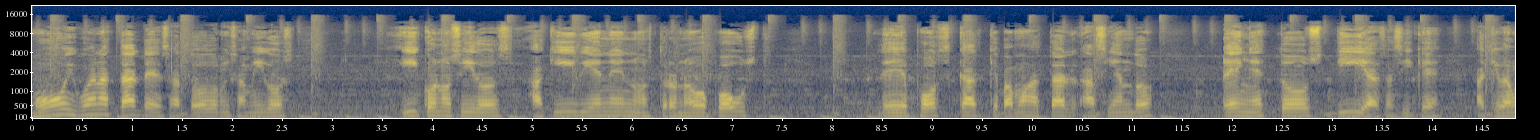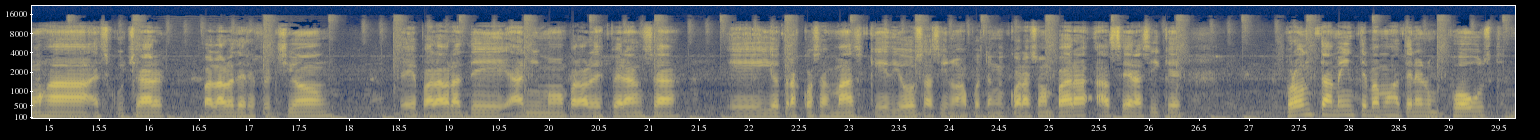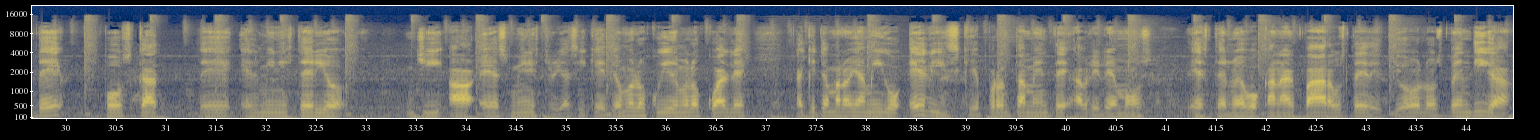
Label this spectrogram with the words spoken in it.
Muy buenas tardes a todos mis amigos y conocidos. Aquí viene nuestro nuevo post de podcast que vamos a estar haciendo en estos días. Así que aquí vamos a escuchar palabras de reflexión, eh, palabras de ánimo, palabras de esperanza eh, y otras cosas más que Dios así nos ha puesto en el corazón para hacer. Así que prontamente vamos a tener un post de podcast de el ministerio GRS Ministry. Así que Dios me los cuide, me los cuales aquí mando mi amigo Elis, que prontamente abriremos este nuevo canal para ustedes. Dios los bendiga.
